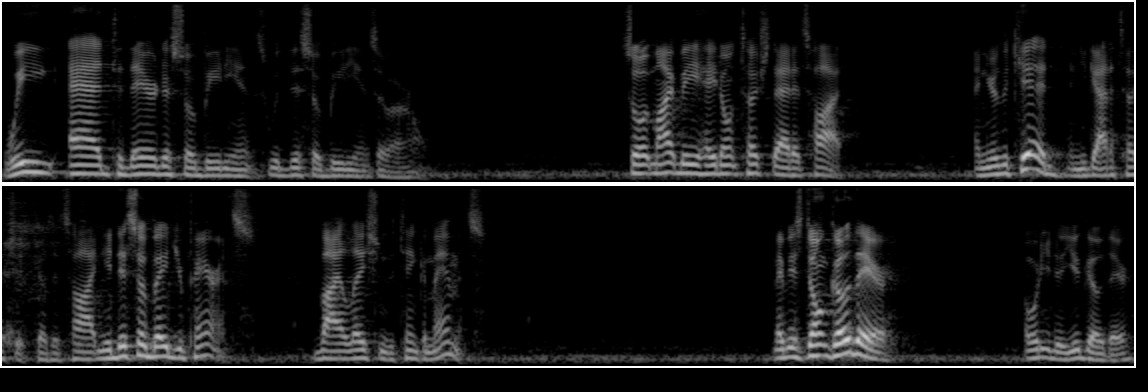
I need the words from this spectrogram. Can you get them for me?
we add to their disobedience with disobedience of our own. So it might be, hey, don't touch that, it's hot. And you're the kid, and you got to touch it because it's hot. And you disobeyed your parents, violation of the Ten Commandments. Maybe it's don't go there. Oh, what do you do? You go there.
